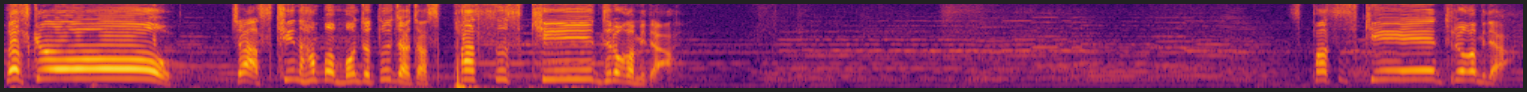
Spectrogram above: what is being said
렛츠고! 자 스킨 한번 먼저 뜨자. 자 스파스 스킨 들어갑니다. 스파스 스킨 들어갑니다.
